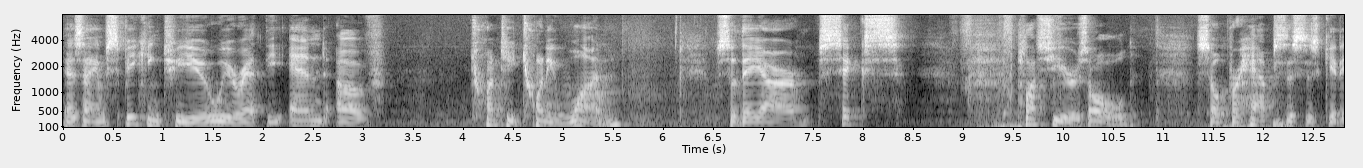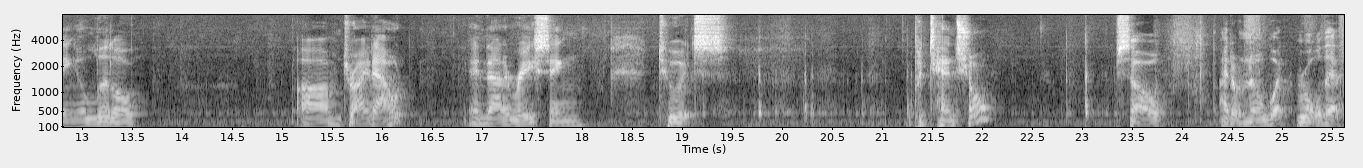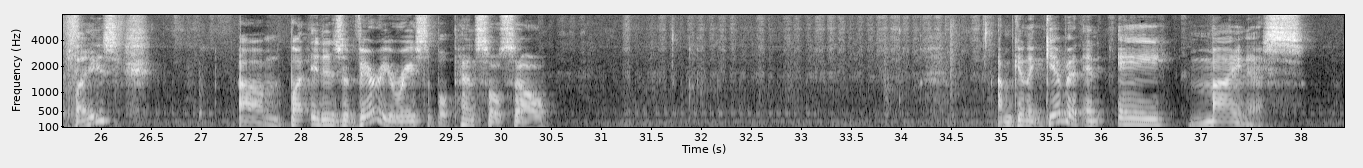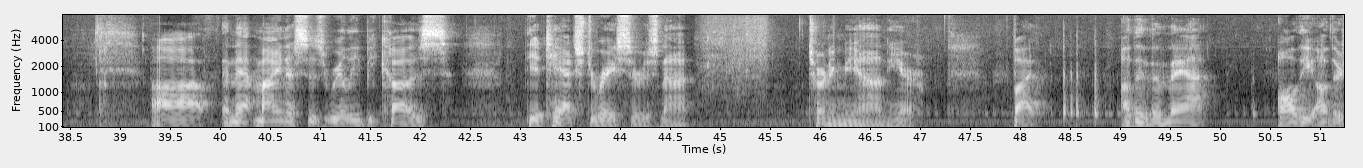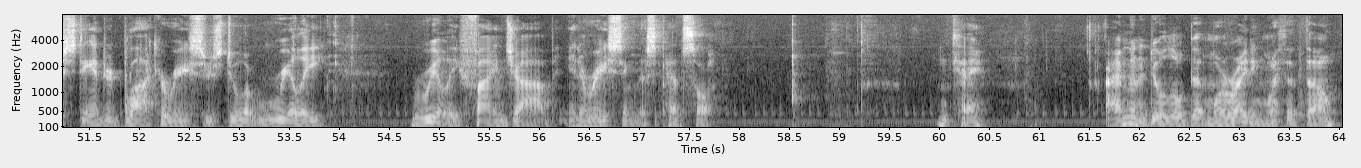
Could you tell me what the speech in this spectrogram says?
As I am speaking to you, we are at the end of 2021. So they are six plus years old. So perhaps this is getting a little um, dried out and not erasing to its potential. So I don't know what role that plays. Um, but it is a very erasable pencil, so I'm going to give it an A minus. Uh, and that minus is really because the attached eraser is not turning me on here. But other than that, all the other standard block erasers do a really, really fine job in erasing this pencil. Okay. I'm going to do a little bit more writing with it though.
